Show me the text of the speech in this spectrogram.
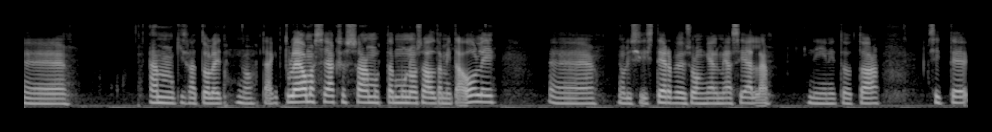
Öö, M-kisat oli, no tämäkin tulee omassa jaksossaan, mutta mun osalta mitä oli, öö, oli siis terveysongelmia siellä, niin, niin tota, sitten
